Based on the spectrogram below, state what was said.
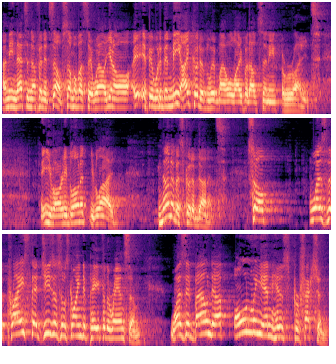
I mean, that's enough in itself. Some of us say, well, you know, if it would have been me, I could have lived my whole life without sinning. Right. You've already blown it. You've lied. None of us could have done it. So, was the price that Jesus was going to pay for the ransom, was it bound up only in his perfection?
